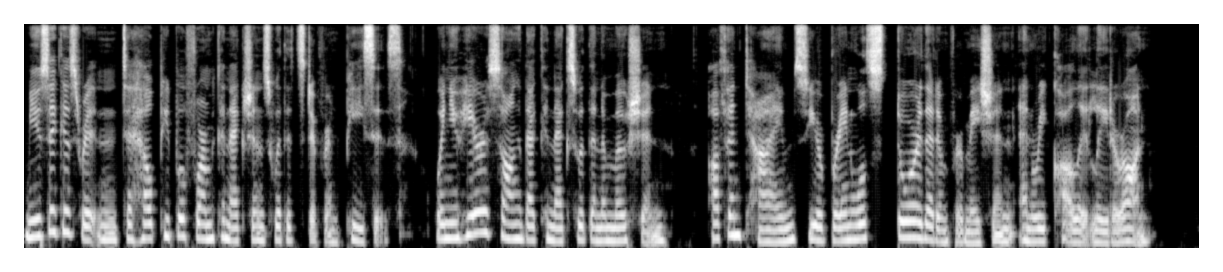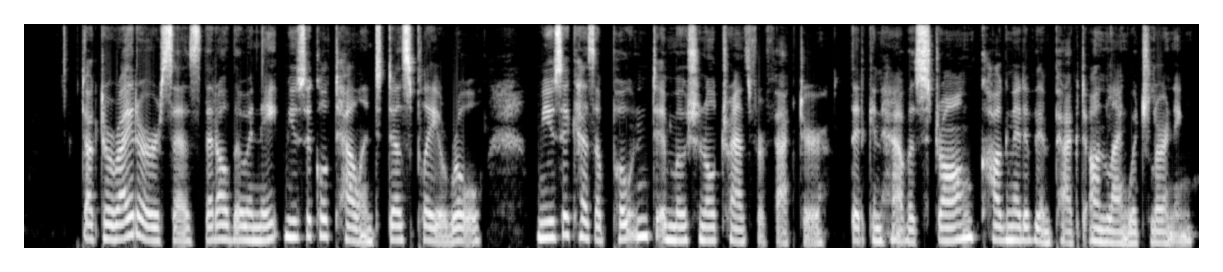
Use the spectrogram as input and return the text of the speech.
Music is written to help people form connections with its different pieces. When you hear a song that connects with an emotion, oftentimes your brain will store that information and recall it later on. Dr. Reiterer says that although innate musical talent does play a role, music has a potent emotional transfer factor that can have a strong cognitive impact on language learning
